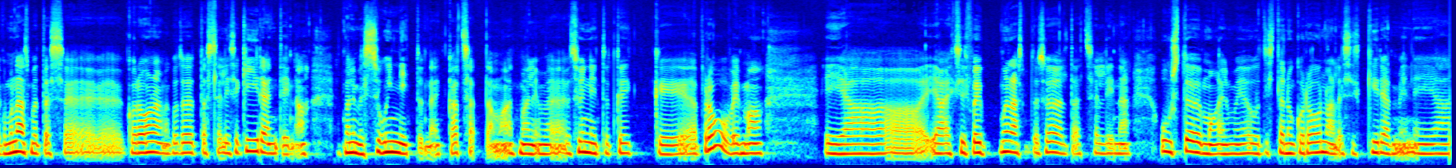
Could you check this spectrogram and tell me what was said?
aga mõnes mõttes see koroona nagu töötas sellise kiirendina, et me olime sunnitud neid katsetama, et me olime sunnitud kõiki proovima ja, ja ehk siis võib mõnes mõttes öelda, et selline uus töömaailm jõudis tänu koroonale siis kiiremini äh,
